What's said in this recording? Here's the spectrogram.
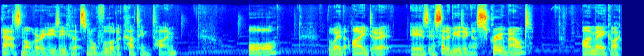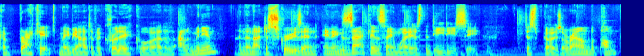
That's not very easy because that's an awful lot of cutting time. Or the way that I do it is instead of using a screw mount, I make like a bracket, maybe out of acrylic or out of aluminium, and then that just screws in in exactly the same way as the DDC. Just goes around the pump.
